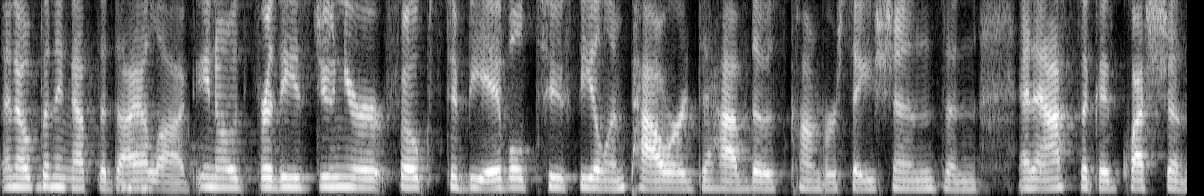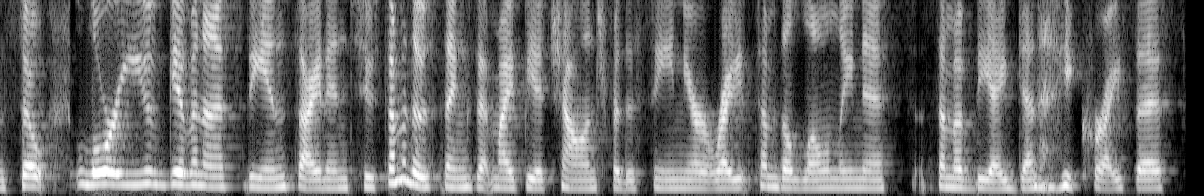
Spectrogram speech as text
and opening up the dialogue you know for these junior folks to be able to feel empowered to have those conversations and and ask the good questions. So lori you've given us the insight into some of those things that might be a challenge for the senior right? Some of the loneliness some of the identity crisis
